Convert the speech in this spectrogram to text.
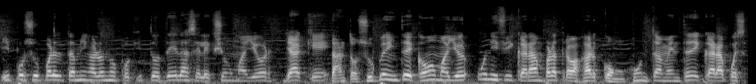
y por su parte también hablando un poquito de la selección mayor, ya que tanto sub-20 como mayor unificarán para trabajar conjuntamente de cara pues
